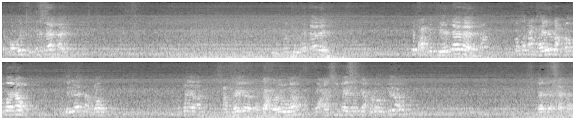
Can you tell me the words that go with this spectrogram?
Nó có cái chữ SS này. Thì có chữ SS đi. Cái thằng cái chữ SS này có thể anh thấy nó nằm đâu quen không? Chữ SS nằm đâu? Thấy anh, anh thấy gặp ở đâu đó ngoài xi men gặp ở đâu biết không? Đây là SS này.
